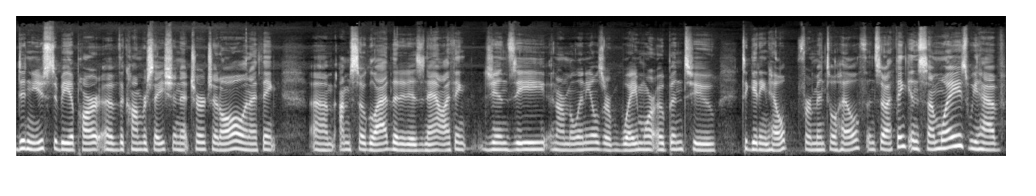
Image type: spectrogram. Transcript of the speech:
didn't used to be a part of the conversation at church at all, and I think. Um, I'm so glad that it is now. I think Gen Z and our millennials are way more open to to getting help for mental health, and so I think in some ways we have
